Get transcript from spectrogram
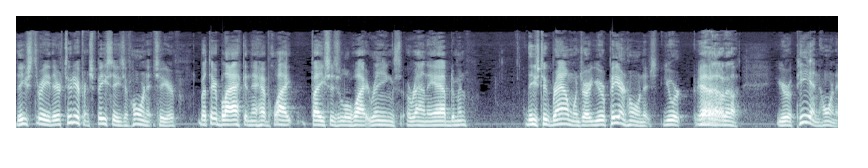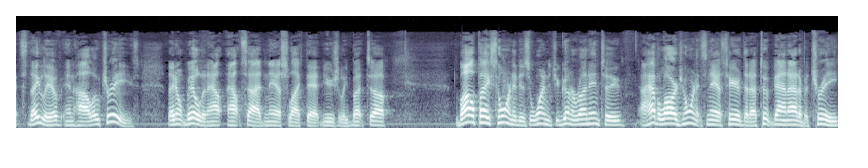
These three, there are two different species of hornets here, but they're black and they have white faces, little white rings around the abdomen. These two brown ones are European hornets. Euro, European hornets. They live in hollow trees. They don't build an out, outside nest like that usually, but uh, the bald-faced hornet is the one that you're going to run into. I have a large hornet's nest here that I took down out of a tree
